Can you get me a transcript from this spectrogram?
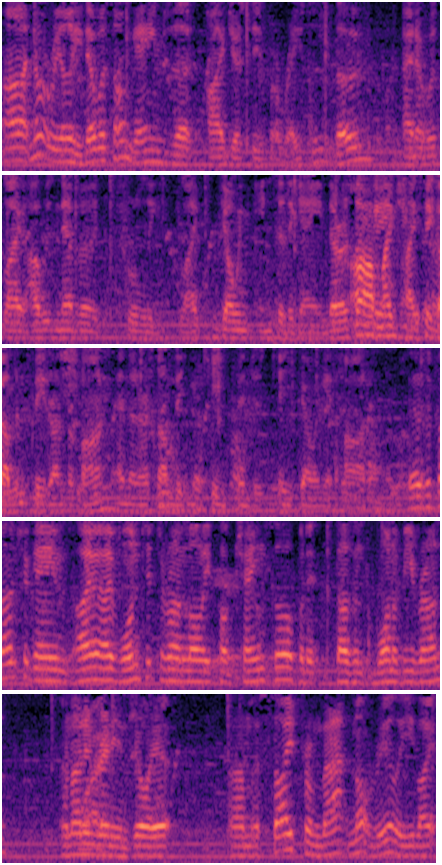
Uh, not really. There were some games that I just did for races, though, and it was like I was never truly like going into the game. There are some Oh, games Mike you just pick Tyson. up and speedrun for fun, and there are some that you keep and just keep going in hard on. there's a bunch of games. I, I wanted to run Lollipop Chainsaw, but it doesn't want to be run, and I didn't Why? really enjoy it. Um, aside from that, not really. Like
